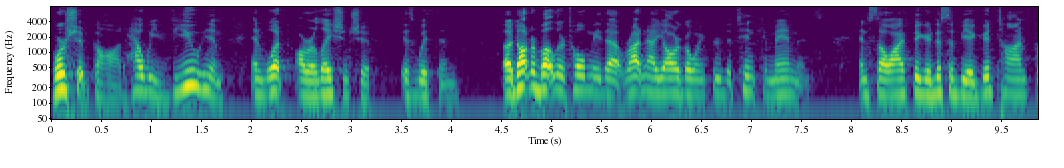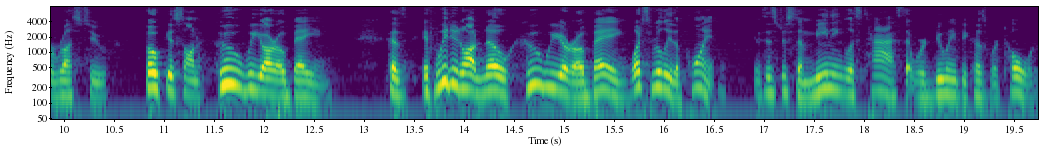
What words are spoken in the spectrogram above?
worship God, how we view Him, and what our relationship is with Him. Uh, Dr. Butler told me that right now y'all are going through the Ten Commandments. And so I figured this would be a good time for us to focus on who we are obeying because if we do not know who we are obeying, what's really the point? If it's just a meaningless task that we're doing because we're told.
